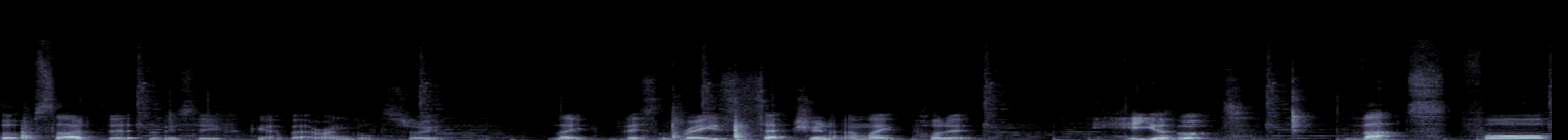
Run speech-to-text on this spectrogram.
upside bit. Let me see if I can get a better angle to show you. Like this raised section, I might put it here, but that's for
